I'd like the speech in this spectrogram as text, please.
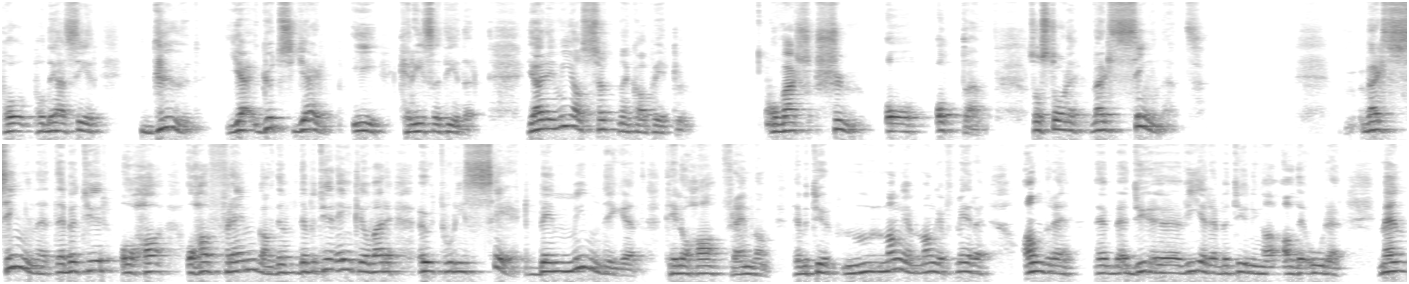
på, på det jeg sier. Gud, Guds hjelp i krisetider. Jeremias 17. kapittel og vers 7 og 8, så står det 'velsignet'. Velsignet, det betyr å ha, å ha fremgang. Det, det, betyr egentlig å være autorisert, bemyndiget til å ha fremgang. Det betyr mange, mange flere andre eh, eh, videre betydninger av det ordet. Men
